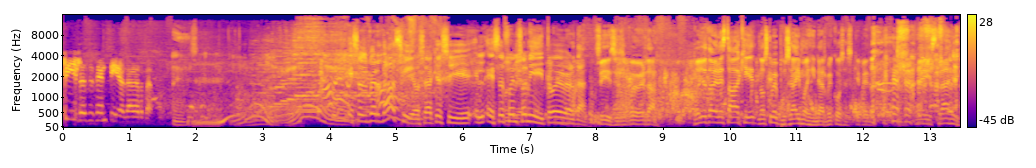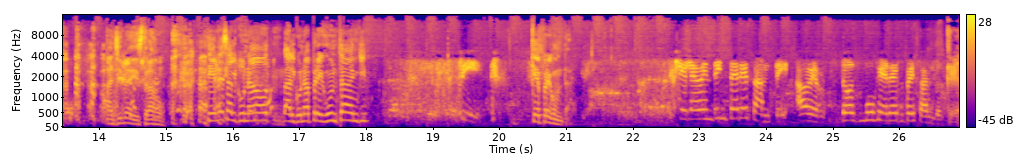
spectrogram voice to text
Sí, los he sentido, la verdad. Eso es verdad, sí. O sea que sí, el- ese fue el sonidito de verdad. Sí, sí, eso fue verdad. No, yo también estaba aquí, no es que me puse a imaginarme cosas, que pena. Me distraje. Angie me distrajo. ¿Tienes alguna, alguna pregunta, Angie? Sí. ¿Qué pregunta? ¿Qué le ven de interesante? A ver, dos mujeres besando. Qué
